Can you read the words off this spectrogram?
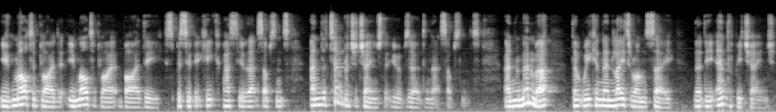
you've multiplied it, you multiply it by the specific heat capacity of that substance and the temperature change that you observed in that substance. And remember that we can then later on say that the enthalpy change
